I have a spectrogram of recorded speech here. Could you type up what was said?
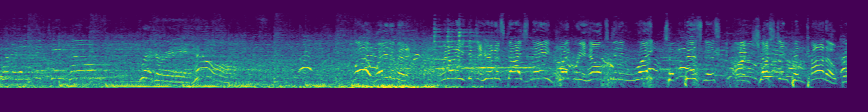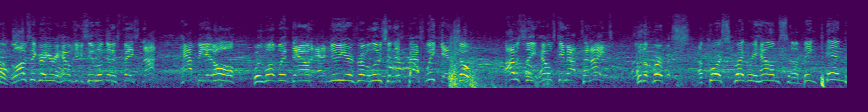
215 pounds, Gregory Helms. Whoa, wait a minute. We don't even get to hear this name. Gregory Helms getting right to business on Justin Pincano, coach. Well, obviously, Gregory Helms, you can see the look on his face, not happy at all with what went down at New Year's Revolution this past weekend. So, obviously, Helms came out tonight with a purpose. Of course, Gregory Helms uh, being pinned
